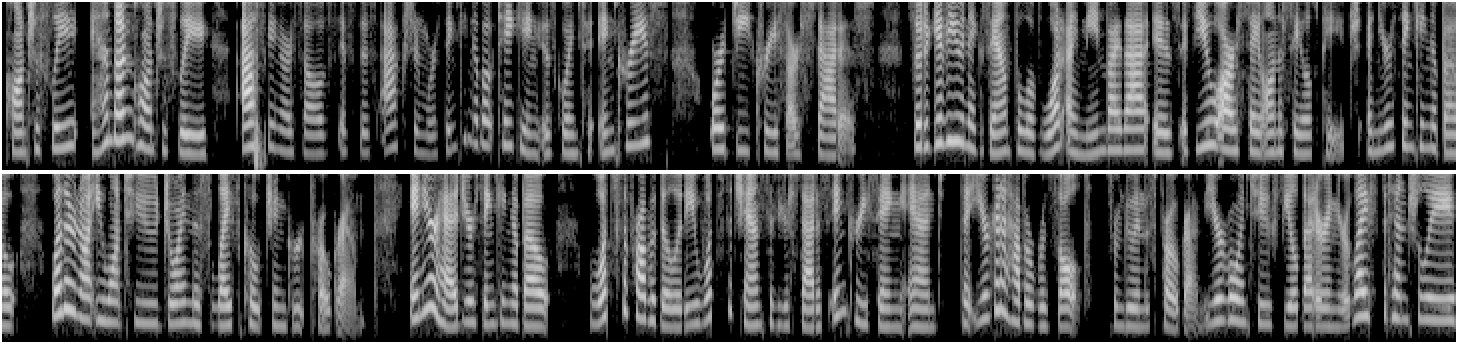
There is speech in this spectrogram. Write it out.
consciously and unconsciously asking ourselves if this action we're thinking about taking is going to increase or decrease our status. So, to give you an example of what I mean by that, is if you are, say, on a sales page and you're thinking about whether or not you want to join this life coaching group program, in your head, you're thinking about what's the probability, what's the chance of your status increasing, and that you're going to have a result from doing this program. You're going to feel better in your life potentially,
